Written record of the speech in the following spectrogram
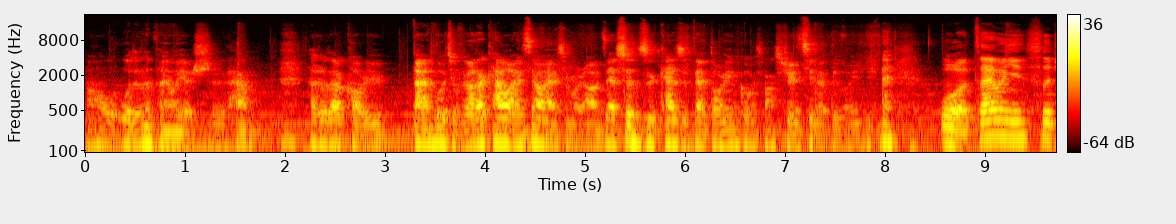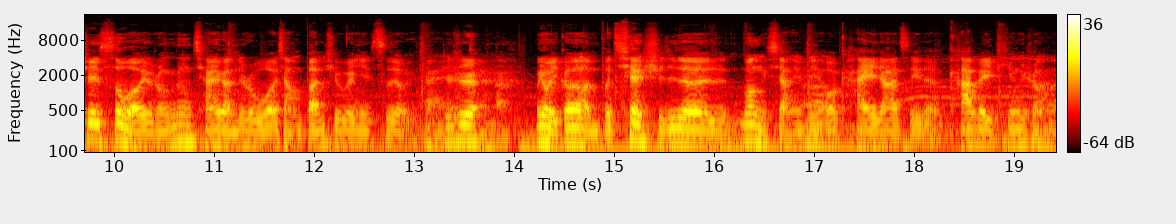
然后我的那朋友也是，他 他说他考虑搬过去，不知道他开玩笑还是什么，然后再甚至开始在 Duolingo 上学起了德语。哎 我在威尼斯这次我有种更强烈感，就是我想搬去威尼斯有一天，就是我有一个很不切实际的梦想，就是以后开一家自己的咖啡厅什么的。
